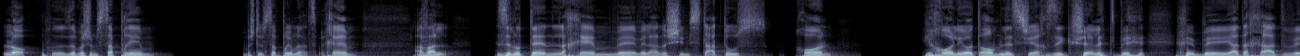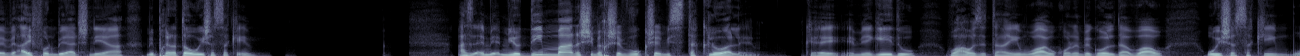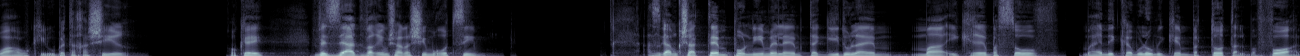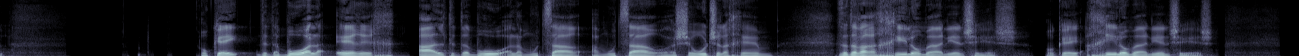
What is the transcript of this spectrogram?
לא, זה מה שמספרים. מה שאתם מספרים לעצמכם. אבל זה נותן לכם ו- ולאנשים סטטוס, נכון? יכול להיות הומלס שיחזיק שלט ב- ביד אחת ו- ואייפון ביד שנייה, מבחינתו הוא איש עסקים. אז הם, הם יודעים מה אנשים יחשבו כשהם יסתכלו עליהם, אוקיי? הם יגידו, וואו, איזה טעים, וואו, הוא קונה בגולדה, וואו, הוא איש עסקים, וואו, כאילו, בטח עשיר, אוקיי? וזה הדברים שאנשים רוצים. אז גם כשאתם פונים אליהם, תגידו להם מה יקרה בסוף, מה הם יקבלו מכם בטוטל, בפועל. אוקיי? תדברו על הערך, אל תדברו על המוצר. המוצר או השירות שלכם זה הדבר הכי לא מעניין שיש, אוקיי? הכי לא מעניין שיש.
